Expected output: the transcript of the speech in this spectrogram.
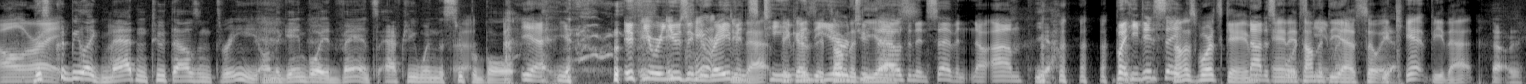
All right. This could be like Madden 2003 on the Game Boy Advance after you win the Super Bowl. yeah. yeah. If you were using the Ravens team in the year on the DS. 2007. No, um, yeah. but he did say It's not a sports game, Not a and it's sports on the game, right? DS, so Yeah. it can't be that. Oh, it.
